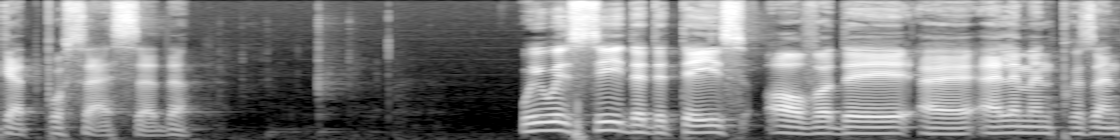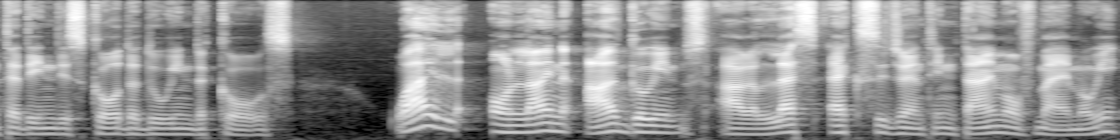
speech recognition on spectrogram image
get processed. We will see the details of the uh, element presented in this code during the course. While online algorithms are less exigent in time of memory,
